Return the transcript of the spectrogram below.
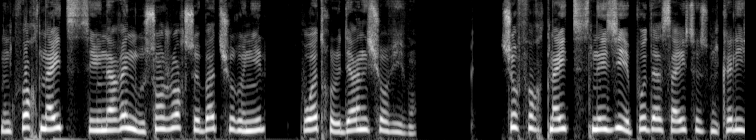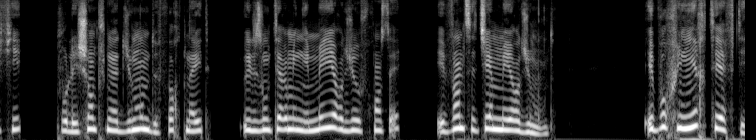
Donc Fortnite, c'est une arène où 100 joueurs se battent sur une île pour être le dernier survivant. Sur Fortnite, Sneezy et Podasai se sont qualifiés pour les championnats du monde de Fortnite ils ont terminé meilleur duo français et 27e meilleur du monde. Et pour finir, TFT.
